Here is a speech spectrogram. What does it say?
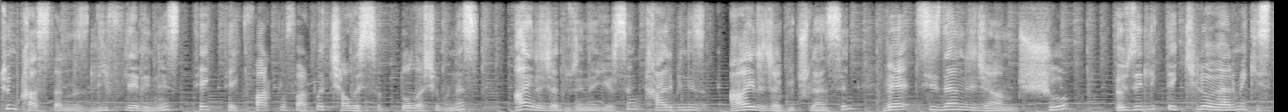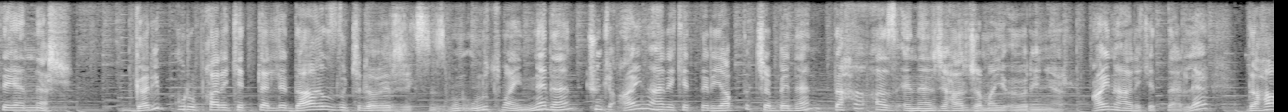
Tüm kaslarınız, lifleriniz tek tek farklı farklı çalışsın. Dolaşımınız ayrıca düzene girsin. Kalbiniz ayrıca güçlensin ve sizden ricam şu özellikle kilo vermek isteyenler garip grup hareketlerle daha hızlı kilo vereceksiniz. Bunu unutmayın. Neden? Çünkü aynı hareketleri yaptıkça beden daha az enerji harcamayı öğreniyor. Aynı hareketlerle daha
